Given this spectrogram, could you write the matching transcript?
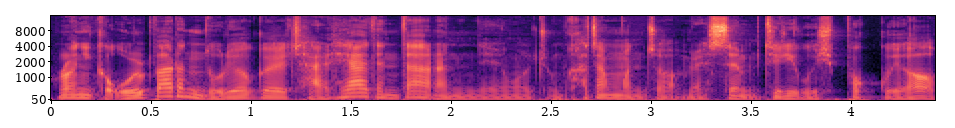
그러니까 올바른 노력을 잘 해야 된다라는 내용을 좀 가장 먼저 말씀드리고 싶었고요.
